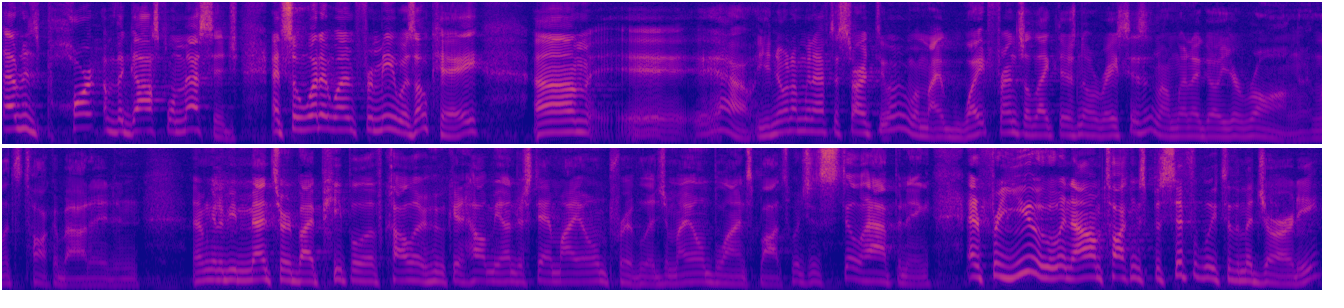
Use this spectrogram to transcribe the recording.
that is part of the gospel message. And so what it went for me was okay, um, eh, yeah, you know what I'm going to have to start doing? When my white friends are like, there's no racism, I'm going to go, you're wrong, and let's talk about it. And, and I'm going to be mentored by people of color who can help me understand my own privilege and my own blind spots, which is still happening. And for you, and now I'm talking specifically to the majority,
